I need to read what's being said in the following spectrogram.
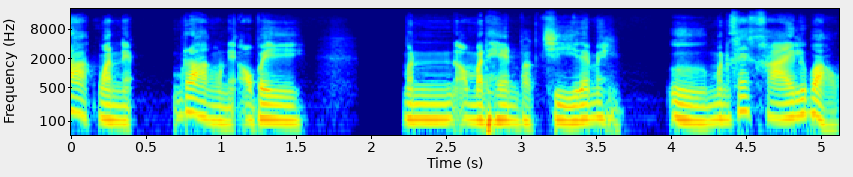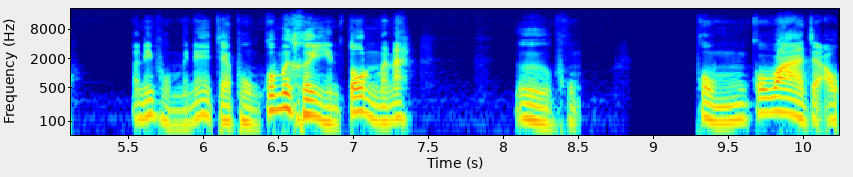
รากมันเนี่ย รากมันเนี่ยเอาไป มันเอามาแทนผักชีได้ไหม เออ มันคล้าย ๆ หรือเปล่า อันนี้ผมไม่แน่ใจผมก็ไม่เคยเห็นต้นมันนะเออ ผม ผมก็ว่าจะเอา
